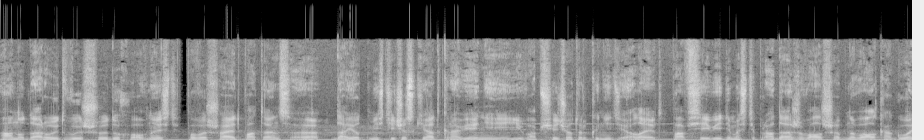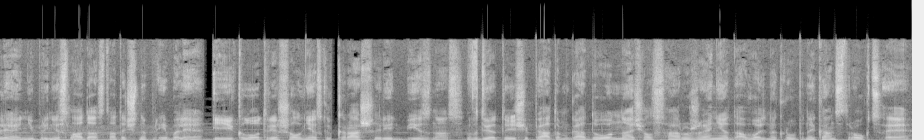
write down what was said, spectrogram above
Оно дарует высшую духовность, повышает потенцию, дает мистические откровения и вообще что только не делает. По всей видимости, продажа волшебного алкоголя не принесла достаточно прибыли, и Клод решил несколько расширить бизнес. В 2005 году он начал сооружение довольно крупной конструкции,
